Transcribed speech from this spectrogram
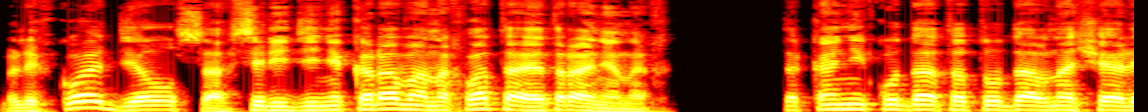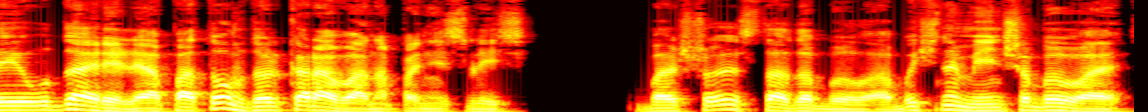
Легко отделался. В середине каравана хватает раненых. Так они куда-то туда вначале и ударили, а потом вдоль каравана понеслись. Большое стадо было, обычно меньше бывает.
